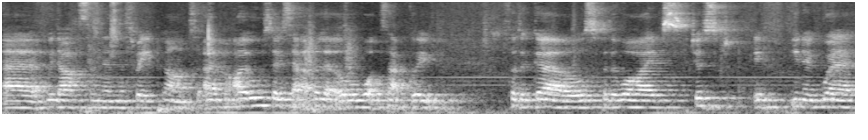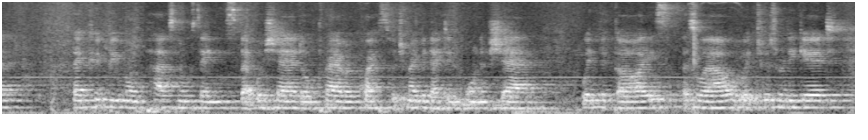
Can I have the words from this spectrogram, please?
uh, with us, and then the three plants. Um, I also set up a little WhatsApp group for the girls, for the wives, just if you know where there could be more personal things that were shared or prayer requests, which maybe they didn't want to share with the guys as well, which was really good.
